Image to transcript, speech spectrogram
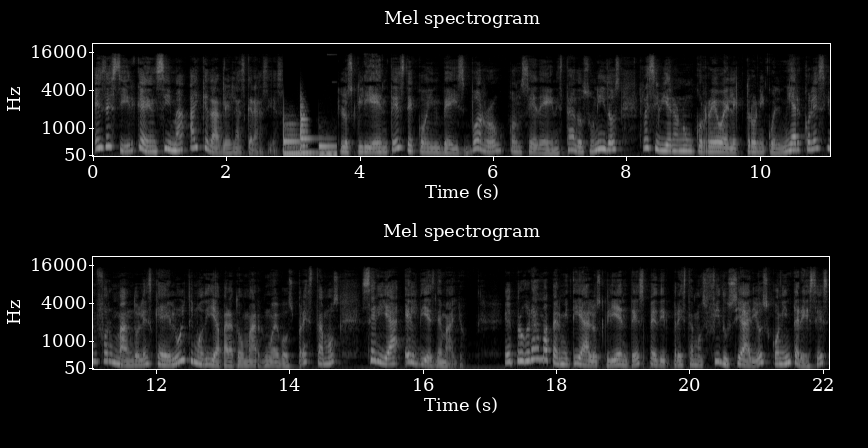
Es decir, que encima hay que darles las gracias. Los clientes de Coinbase Borrow, con sede en Estados Unidos, recibieron un correo electrónico el miércoles informándoles que el último día para tomar nuevos préstamos sería el 10 de mayo. El programa permitía a los clientes pedir préstamos fiduciarios con intereses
